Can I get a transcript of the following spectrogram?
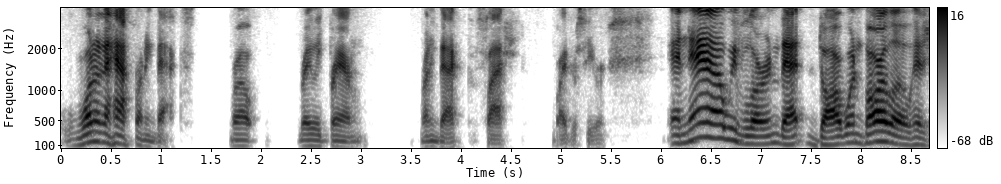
one and a half running backs. Well, Raleek Brown, running back slash wide receiver. And now we've learned that Darwin Barlow has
